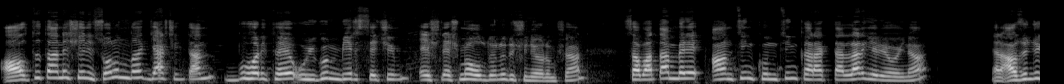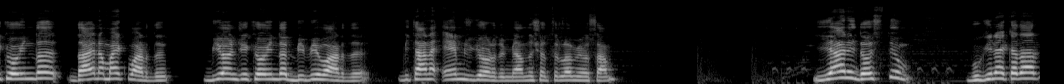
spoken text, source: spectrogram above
6 tane Shelly sonunda gerçekten bu haritaya uygun bir seçim, eşleşme olduğunu düşünüyorum şu an. Sabahtan beri antin kuntin karakterler geliyor oyuna. Yani az önceki oyunda Dynamite vardı. Bir önceki oyunda Bibi vardı. Bir tane Ems gördüm yanlış hatırlamıyorsam. Yani dostum bugüne kadar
